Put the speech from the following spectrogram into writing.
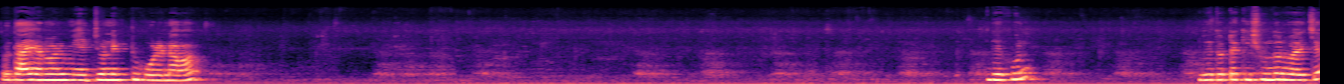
তো তাই আমার মেয়ের জন্য একটু করে নেওয়া। দেখুন, ভেতরটা কি সুন্দর হয়েছে।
